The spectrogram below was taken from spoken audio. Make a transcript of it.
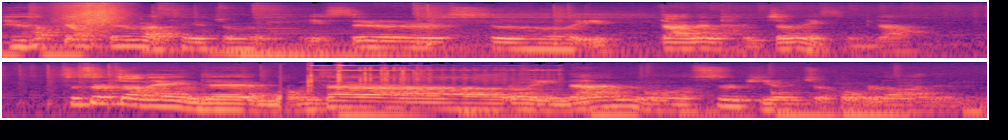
폐합병증 같은 게 좀 있을 수 있다는 단점이 있습니다. 수술 전에 이제 뭐 검사로 인한 뭐 수술 비용이 조금 올라가는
